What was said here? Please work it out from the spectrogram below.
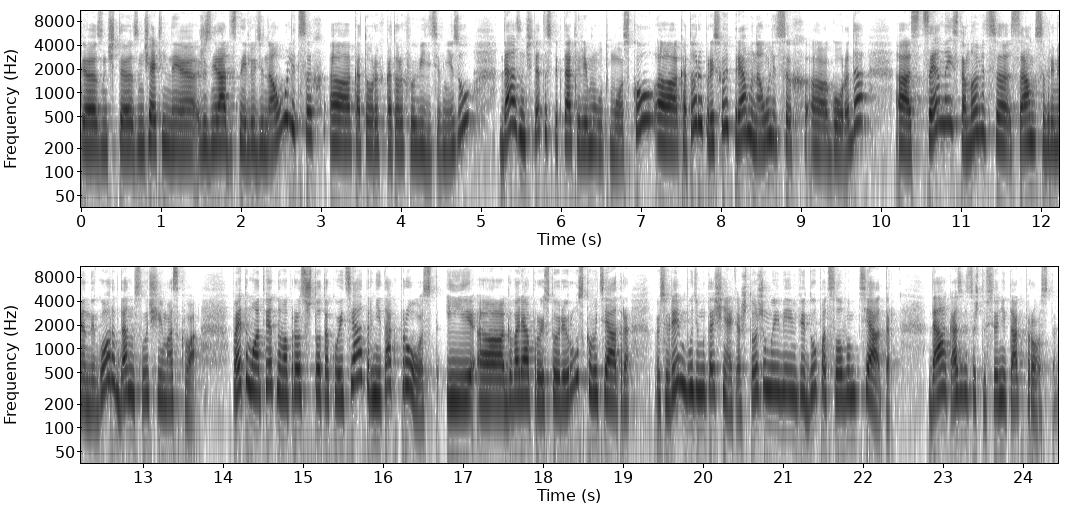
э, значит, э, замечательные жизнерадостные люди на улицах, которых, которых вы видите внизу, да, значит, это спектакль Remote Moscow, который происходит прямо на улицах города. Сценой становится сам современный город, в данном случае Москва. Поэтому ответ на вопрос, что такое театр, не так прост. И э, говоря про историю русского театра, мы все время будем уточнять, а что же мы имеем в виду под словом театр? Да, оказывается, что все не так просто.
